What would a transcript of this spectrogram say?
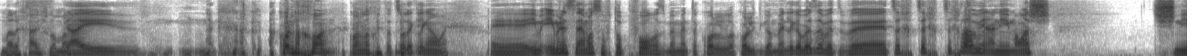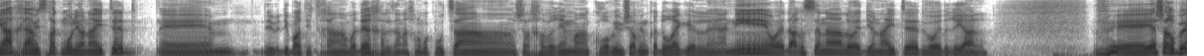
מה לך יש לומר? גיא, נג- הכל נכון, הכל נכון, אתה צודק לגמרי. אה, אם, אם נסיים בסוף top 4, אז באמת הכל, הכל יתגמד לגבי זה, ו- וצריך צריך, צריך להבין, אני ממש שנייה אחרי המשחק מול יונייטד, אה, דיברתי איתך בדרך על זה, אנחנו בקבוצה של החברים הקרובים שאוהבים כדורגל, אה, אני, אוהד ארסנל, אוהד יונייטד ואוהד ריאל. ויש הרבה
